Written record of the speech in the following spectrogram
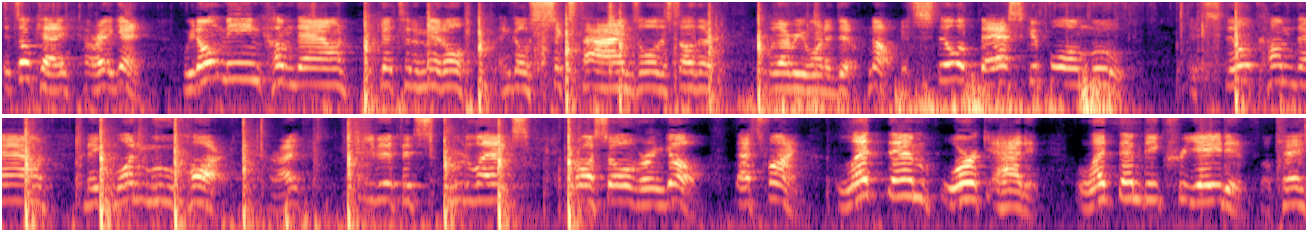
it's okay. All right, again, we don't mean come down, get to the middle, and go six times, all this other, whatever you want to do. No, it's still a basketball move. It's still come down, make one move hard, all right? Even if it's through the legs, cross over and go. That's fine. Let them work at it. Let them be creative, okay?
